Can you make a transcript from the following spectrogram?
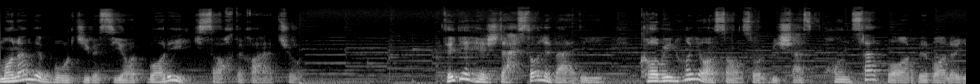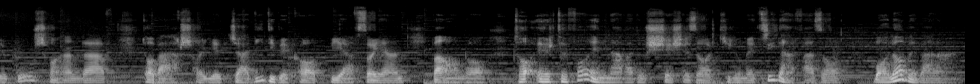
مانند برجی بسیار باریک ساخته خواهد شد. طی 18 سال بعدی کابین های آسانسور بیش از 500 بار به بالای برج خواهند رفت تا بخش های جدیدی به کاب بیافزایند و آن را تا ارتفاع 96 هزار کیلومتری در فضا بالا ببرند.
